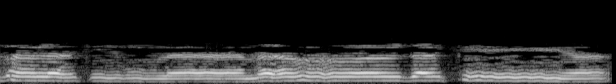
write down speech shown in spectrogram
لك غلاما زكيا.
